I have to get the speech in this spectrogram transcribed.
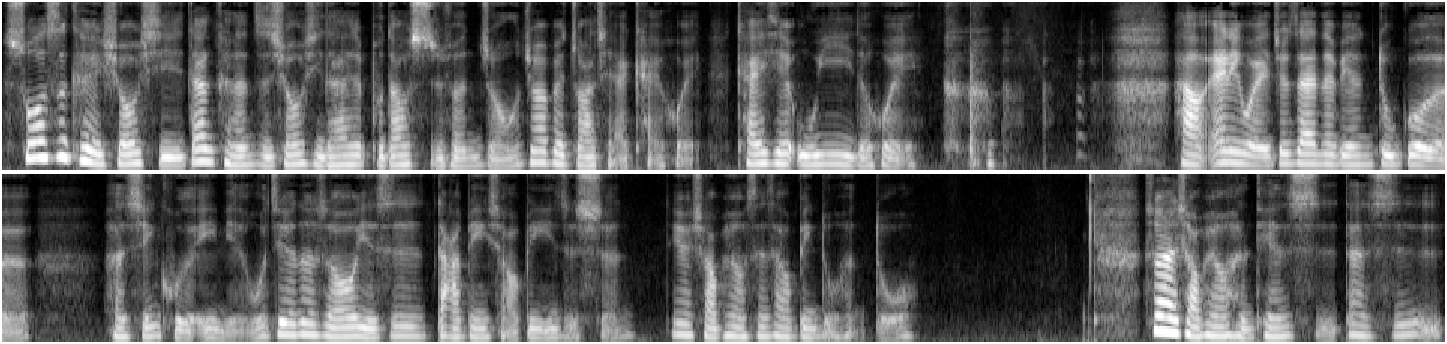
说是可以休息，但可能只休息大概不到十分钟，就要被抓起来开会，开一些无意义的会。好，anyway，就在那边度过了很辛苦的一年。我记得那时候也是大病小病一直生，因为小朋友身上病毒很多。虽然小朋友很天使，但是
